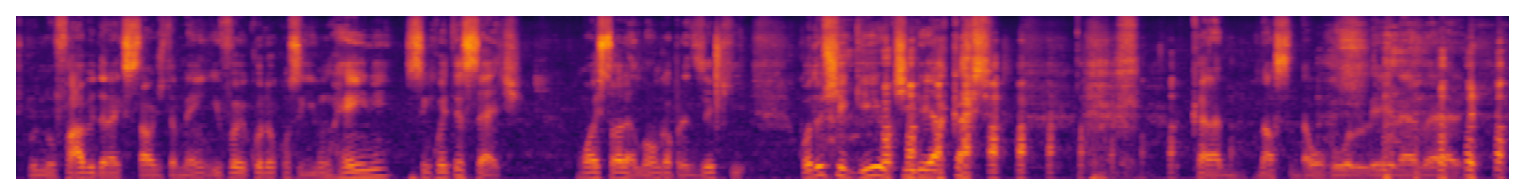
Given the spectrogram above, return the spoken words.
Tipo, no Fábio da Next Sound também. E foi quando eu consegui um Reine 57. Uma história longa para dizer que quando eu cheguei, eu tirei a caixa. Cara, nossa, dá um rolê, né, velho?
